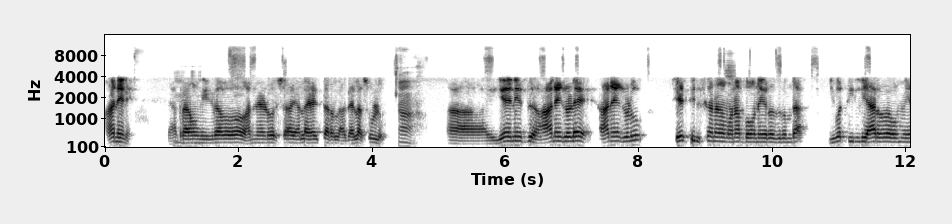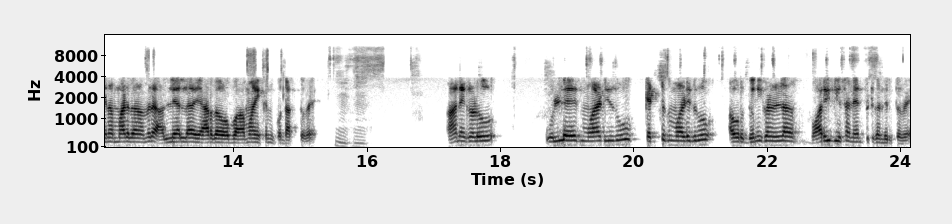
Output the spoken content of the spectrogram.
ಆನೆನೆ. ಯಾಕ್ರ ಅವ್ನು ಈಗ ಹನ್ನೆರಡು ವರ್ಷ ಎಲ್ಲ ಹೇಳ್ತಾರಲ್ಲ ಅದೆಲ್ಲ ಸುಳ್ಳು. ಆ ಏನಿದ್ದು ಆನೆಗಳೇ ಆನೆಗಳು ಸೇಡ್ ತೀರ್ಸ್ಕೊಳೋ ಮನೋಭಾವನೆ ಇರೋದ್ರಿಂದ ಇವತ್ತು ಇಲ್ಲಿ ಯಾರೋ ಏನ ಮಾಡಿದ ಅಂದ್ರೆ ಅಲ್ಲೆಲ್ಲ ಯಾರ್ದೋ ಒಬ್ಬ ಅಮಾಯಕನ್ ಕೊಂದಾಗ್ತವೆ ಆನೆಗಳು ಒಳ್ಳೇದ್ ಮಾಡಿದ್ರು ಕೆಟ್ಟದ್ ಮಾಡಿದ್ರು ಅವ್ರ ಧ್ವನಿಗಳನ್ನ ಭಾರಿ ದಿವಸ ನೆನ್ಪಿಟ್ಕೊಂಡಿರ್ತವೆ.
